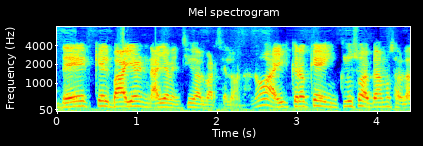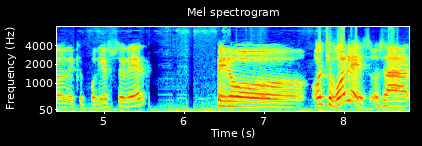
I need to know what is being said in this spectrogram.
de que el Bayern haya vencido al Barcelona, ¿no? Ahí creo que incluso habíamos hablado de que podía suceder, pero ocho goles, o sea,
